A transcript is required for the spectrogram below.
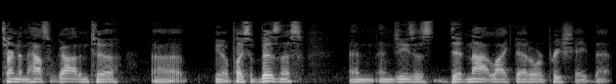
turning the house of God into uh, you know a place of business, and and Jesus did not like that or appreciate that.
